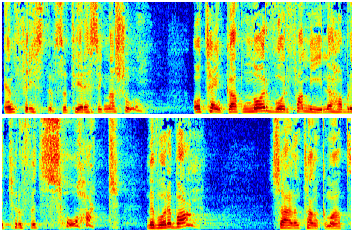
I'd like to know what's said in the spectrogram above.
en fristelse til resignasjon. Å tenke at når vår familie har blitt truffet så hardt med våre barn, så er det en tanke om at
